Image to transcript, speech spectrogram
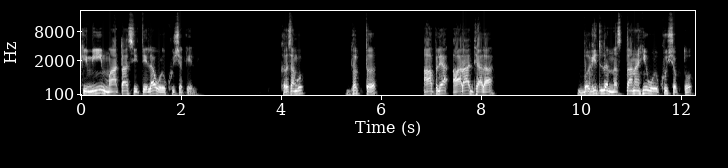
की मी माता सीतेला ओळखू शकेल. खरं सांगू? भक्त आपल्या आराध्याला बघितलं नसतानाही ओळखू शकतो.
